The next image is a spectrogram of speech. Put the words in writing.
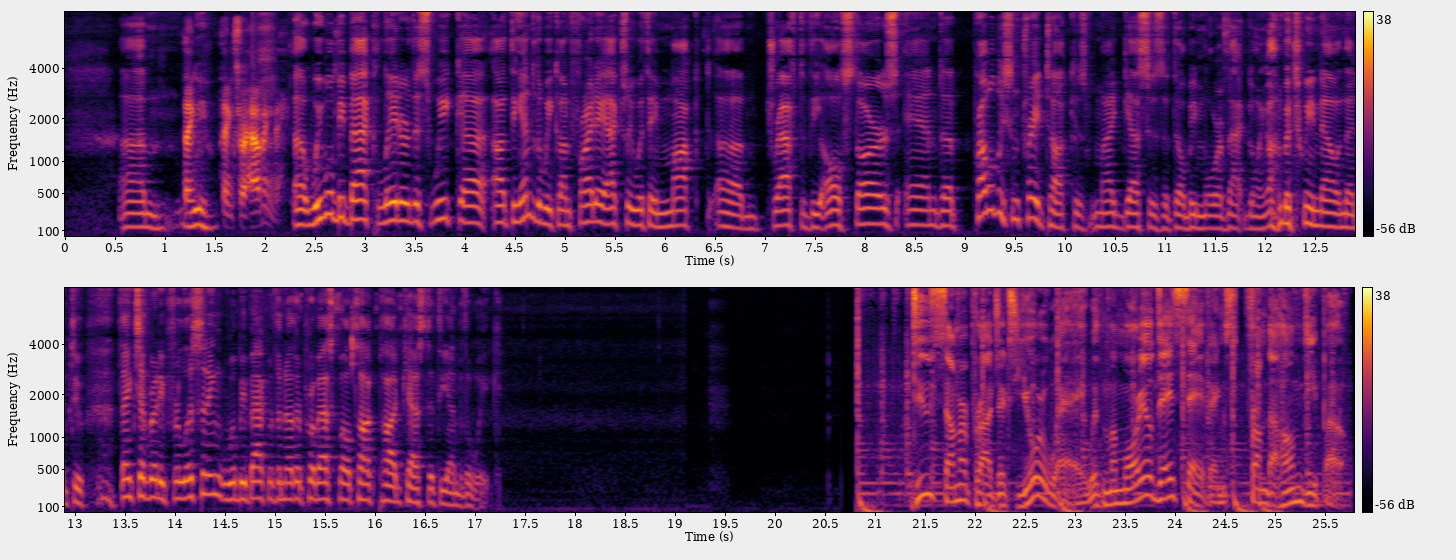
Um, Thank, we, thanks for having me. Uh, we will be back later this week, uh, at the end of the week on Friday, actually, with a mock uh, draft of the All Stars and uh, probably some trade talk, because my guess is that there'll be more of that going on between now and then, too. Thanks, everybody, for listening. We'll be back with another Pro Basketball Talk podcast at the end of the week. Do summer projects your way with Memorial Day savings from the Home Depot.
